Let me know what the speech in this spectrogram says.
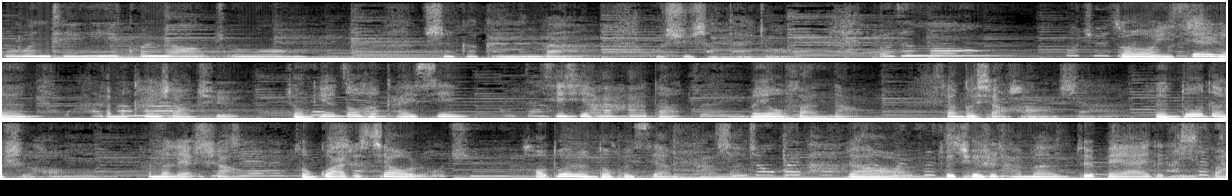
这问题困扰着我，是个可能吧？或许想太多，有的梦。总有一些人，他们看上去整天都很开心，嘻嘻哈哈的，没有烦恼，像个小孩。人多的时候，他们脸上总挂着笑容，好多人都会羡慕他们。然而，这却是他们最悲哀的地方。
